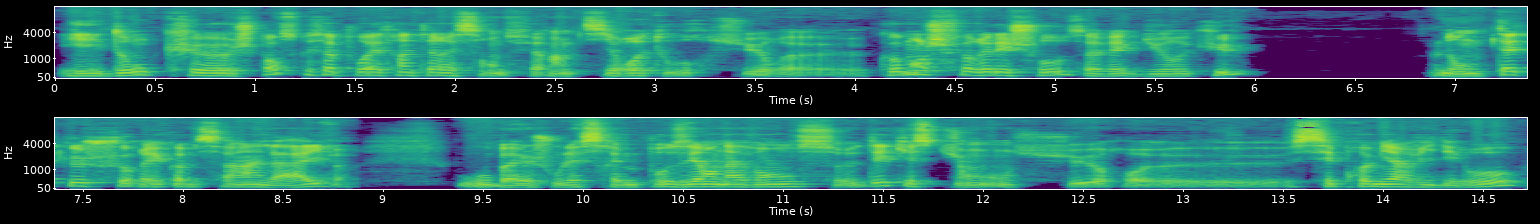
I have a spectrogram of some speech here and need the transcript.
Et donc, euh, je pense que ça pourrait être intéressant de faire un petit retour sur euh, comment je ferais les choses avec du recul. Donc peut-être que je ferai comme ça un live, où bah, je vous laisserai me poser en avance des questions sur ces premières vidéos,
